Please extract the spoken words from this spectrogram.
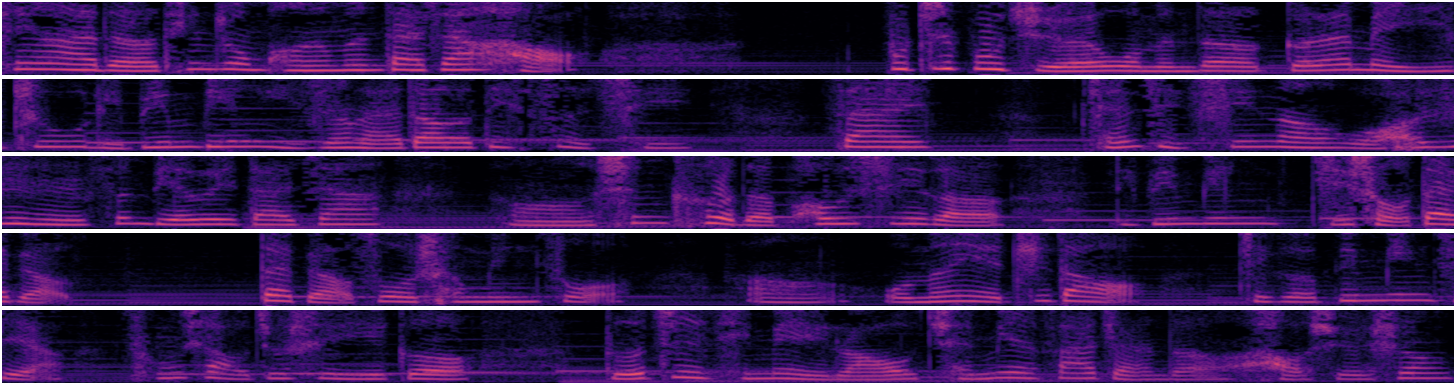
亲爱的听众朋友们，大家好！不知不觉，我们的格莱美遗珠李冰冰已经来到了第四期。在前几期呢，我和日日分别为大家，嗯，深刻的剖析了李冰冰几首代表代表作、成名作。嗯，我们也知道，这个冰冰姐啊，从小就是一个德智体美劳全面发展的好学生，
